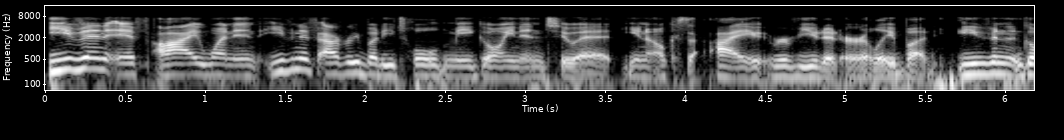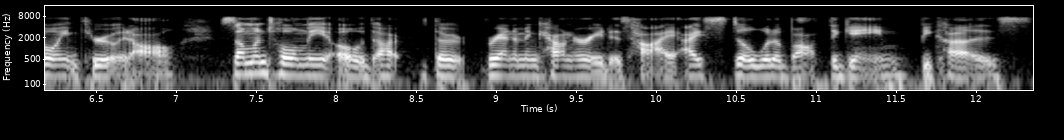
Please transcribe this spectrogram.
even if I went in, even if everybody told me going into it, you know, because I reviewed it early, but even going through it all, someone told me, oh, the, the random encounter rate is high, I still would have bought the game because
